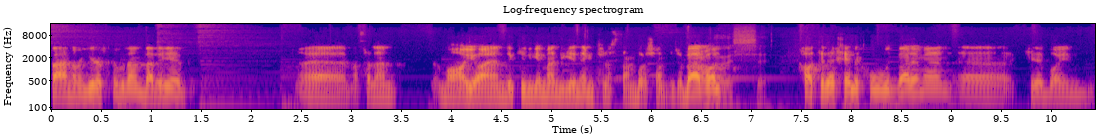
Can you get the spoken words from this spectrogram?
برنامه گرفته بودن برای مثلا ماهای آینده که دیگه من دیگه نمی‌تونستم باشم اینجا. به حال خاطره خیلی خوب بود برای من که با این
